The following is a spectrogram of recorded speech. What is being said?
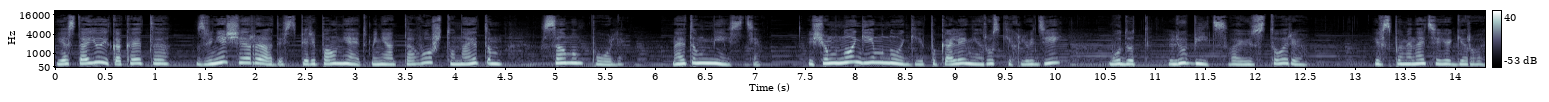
Я стою, и какая-то звенящая радость переполняет меня от того, что на этом самом поле, на этом месте – еще многие-многие поколения русских людей будут любить свою историю и вспоминать ее героев,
